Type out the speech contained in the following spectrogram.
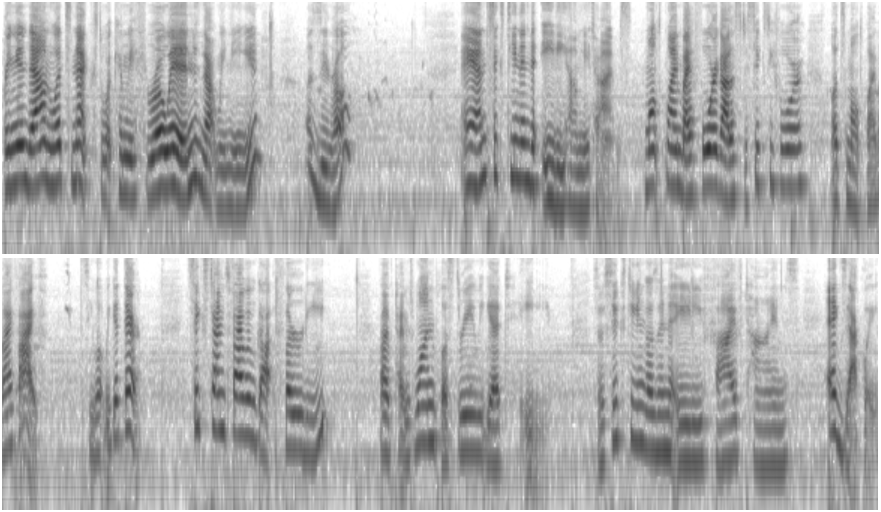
Bringing down what's next. What can we throw in that we need? A 0. And 16 into 80, how many times? Multiplying by 4 got us to 64. Let's multiply by 5. See what we get there. 6 times 5, we've got 30. 5 times 1 plus 3, we get 80. So 16 goes into 80 5 times exactly.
